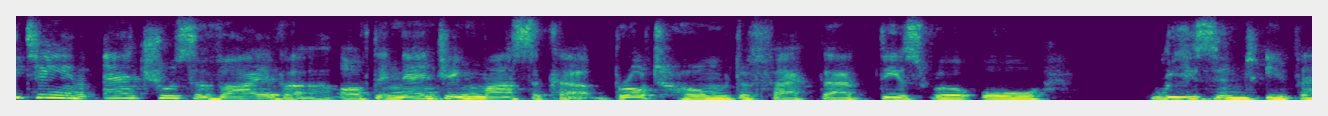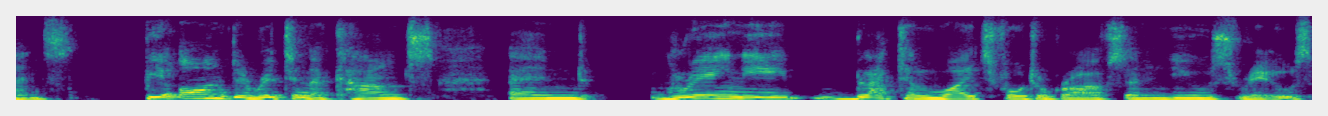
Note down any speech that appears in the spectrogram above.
Meeting an actual survivor of the Nanjing massacre brought home the fact that these were all recent events beyond the written accounts and grainy black and white photographs and newsreels.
